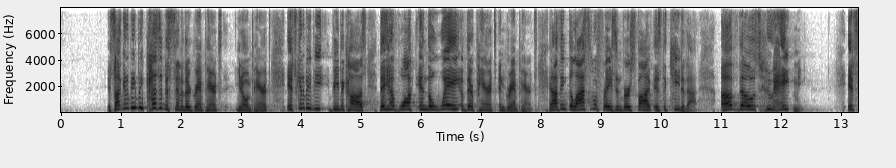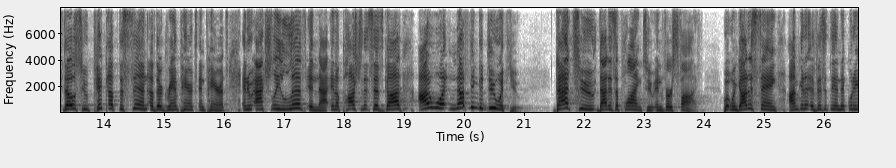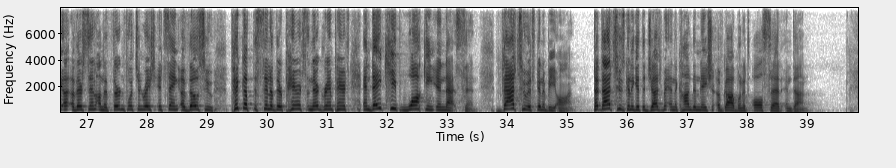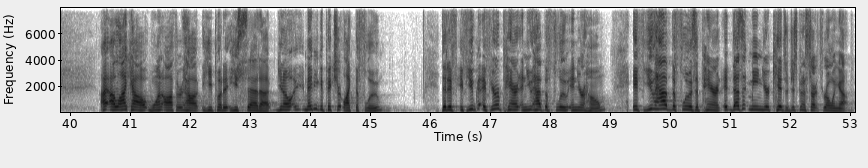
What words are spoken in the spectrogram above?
It's not gonna be because of the sin of their grandparents, you know, and parents. It's gonna be, be because they have walked in the way of their parents and grandparents. And I think the last little phrase in verse five is the key to that. Of those who hate me. It's those who pick up the sin of their grandparents and parents and who actually live in that, in a posture that says, God, I want nothing to do with you. That's who that is applying to in verse 5. When God is saying, I'm going to visit the iniquity of their sin on the third and fourth generation, it's saying of those who pick up the sin of their parents and their grandparents and they keep walking in that sin. That's who it's going to be on. That's who's going to get the judgment and the condemnation of God when it's all said and done. I, I, like how one author, how he put it, he said, uh, you know, maybe you could picture it like the flu. That if, if, you, if you're a parent and you have the flu in your home, if you have the flu as a parent, it doesn't mean your kids are just gonna start throwing up,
